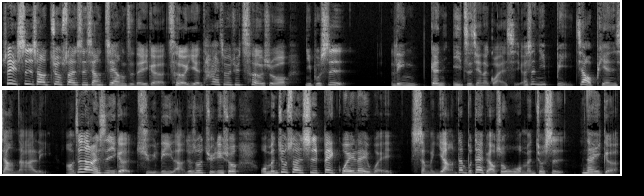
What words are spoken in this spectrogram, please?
所以事实上，就算是像这样子的一个测验，它还是会去测说你不是。零跟一之间的关系，而是你比较偏向哪里哦？这当然是一个举例啦，就是说举例说，我们就算是被归类为什么样，但不代表说我们就是那一个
